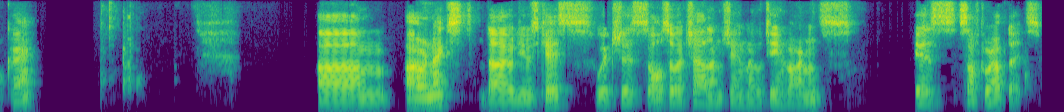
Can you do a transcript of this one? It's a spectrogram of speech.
Okay. Um, our next diode use case, which is also a challenge in OT environments, is software updates.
